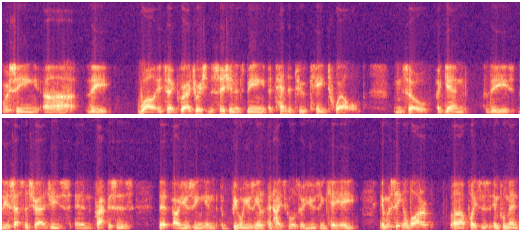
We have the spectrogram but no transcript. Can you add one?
we're seeing uh, the, while it's a graduation decision, it's being attended to K-12. And so, again, the, the assessment strategies and practices that are using in, people using in, in high schools are using K-8. And we're seeing a lot of uh, places implement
